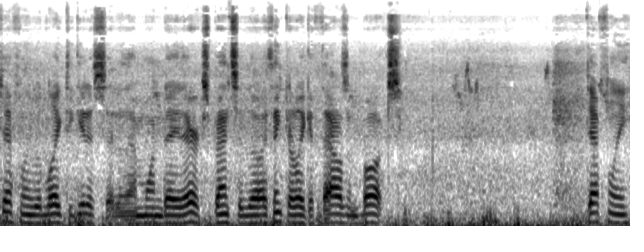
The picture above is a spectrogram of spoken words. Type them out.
definitely would like to get a set of them one day. They're expensive though. I think they're like a thousand bucks. Definitely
